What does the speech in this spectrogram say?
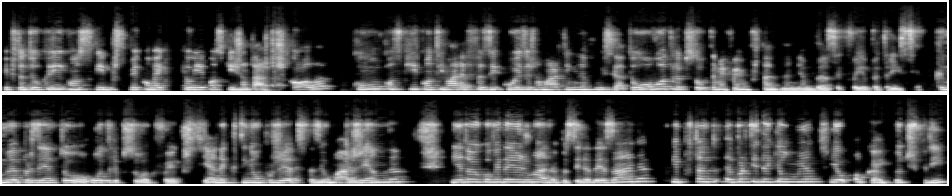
E portanto eu queria conseguir perceber como é que eu ia conseguir juntar a escola com conseguir continuar a fazer coisas no marketing e na publicidade. Então houve outra pessoa que também foi importante na minha mudança, que foi a Patrícia, que me apresentou outra pessoa que foi a Cristiana, que tinha um projeto de fazer uma agenda, e então eu convidei a Joana para ser a designer, e portanto a partir daquele momento eu, ok, eu despedi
